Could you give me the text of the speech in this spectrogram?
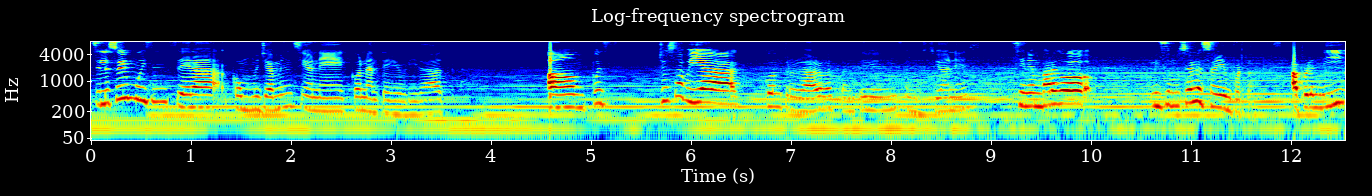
si le soy muy sincera, como ya mencioné con anterioridad, um, pues yo sabía controlar bastante bien mis emociones. Sin embargo, mis emociones son importantes. Aprendí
